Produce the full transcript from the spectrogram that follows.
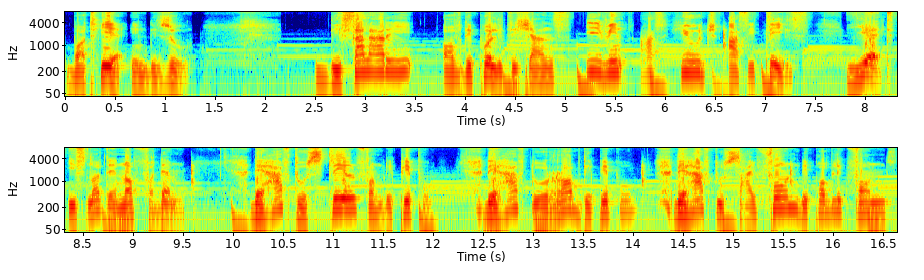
But here in the zoo, the salary of the politicians, even as huge as it is, yet is not enough for them. They have to steal from the people they have to rob the people, they have to siphon the public funds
